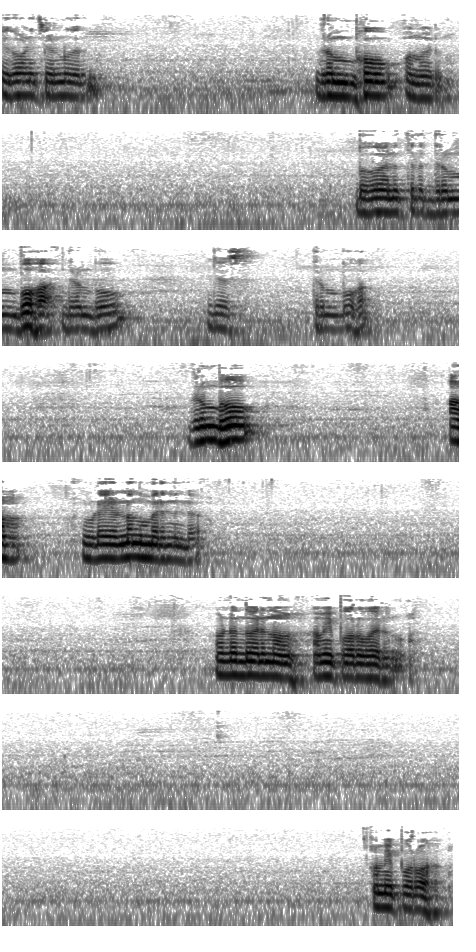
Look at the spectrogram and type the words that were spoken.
ഇതോണി ചെണ്ണു വരുന്നു. ദ്രംഭോ എന്ന് വരുന്നു. ബഹുവനത്തിൽ ദ്രംബുഹ ദ്രംബു ജസ് ദ്രംബുഹ ദ്രംഭു ആം. ഇവിടെ എണ്ണൊന്നും വരുന്നില്ല. അതുകൊണ്ട് വരുന്നു? അമിപ്പൂർവ് വരുന്നു. അമിപ്പൂർവ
